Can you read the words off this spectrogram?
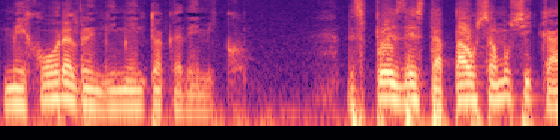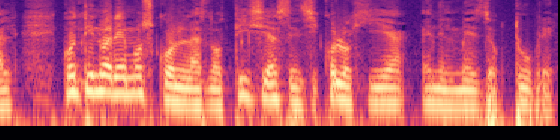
mejora el rendimiento académico. Después de esta pausa musical, continuaremos con las noticias en psicología en el mes de octubre.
